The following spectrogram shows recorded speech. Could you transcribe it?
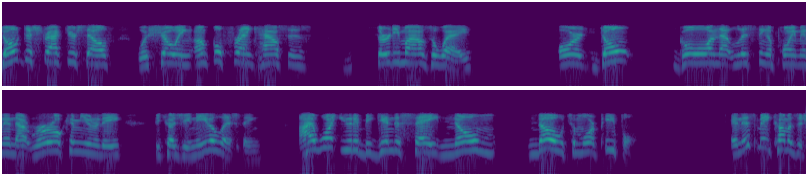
Don't distract yourself with showing Uncle Frank houses 30 miles away, or don't go on that listing appointment in that rural community because you need a listing. I want you to begin to say no no to more people and this may come as a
